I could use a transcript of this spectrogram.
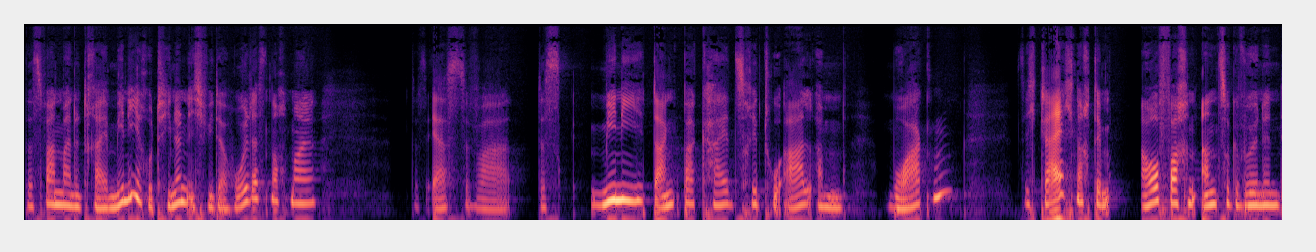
Das waren meine drei Mini-Routinen. Ich wiederhole das nochmal. Das erste war das Mini-Dankbarkeitsritual am Morgen, sich gleich nach dem Aufwachen anzugewöhnen,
